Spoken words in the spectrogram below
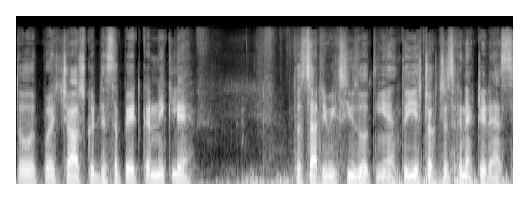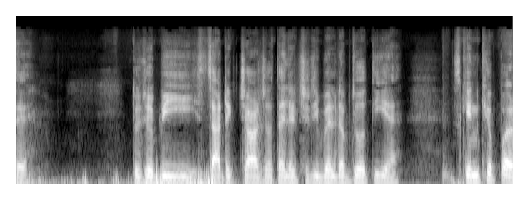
तो पूरे चार्ज को डिसपेट करने के लिए तो स्टैटिक विक्स यूज़ होती हैं। तो ये स्ट्रक्चर से कनेक्टेड है इससे। तो जो भी स्टैटिक चार्ज होता है इलेक्ट्रिसिटी बिल्डअप जो होती है स्किन के ऊपर,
